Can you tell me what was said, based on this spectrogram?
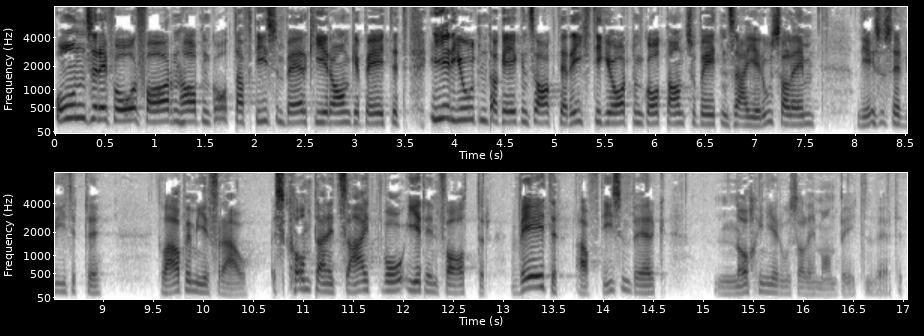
Unsere Vorfahren haben Gott auf diesem Berg hier angebetet. Ihr Juden dagegen sagt, der richtige Ort, um Gott anzubeten, sei Jerusalem. Und Jesus erwiderte, glaube mir, Frau, es kommt eine Zeit, wo ihr den Vater weder auf diesem Berg noch in Jerusalem anbeten werdet.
